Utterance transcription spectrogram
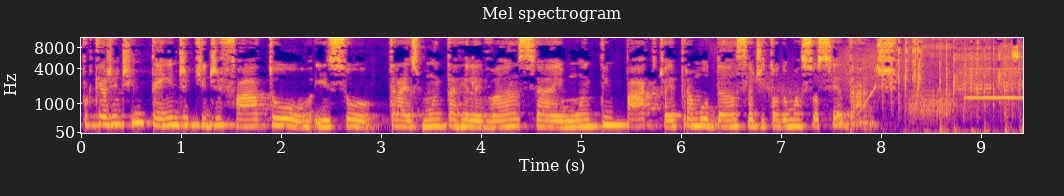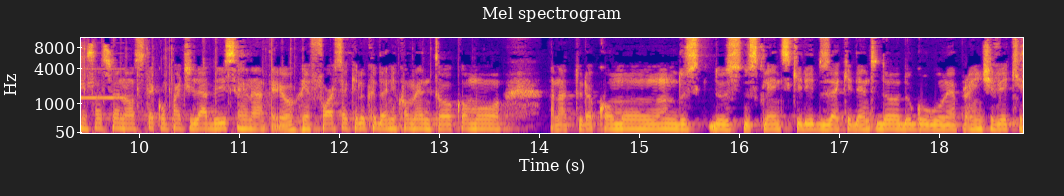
porque a gente entende que de fato isso traz muita relevância e muito impacto aí para a mudança de toda uma sociedade. Sensacional você ter compartilhado isso, Renata. Eu reforço aquilo que o Dani comentou como a Natura como um dos, dos, dos clientes queridos aqui dentro do, do Google, né? Para a gente ver que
